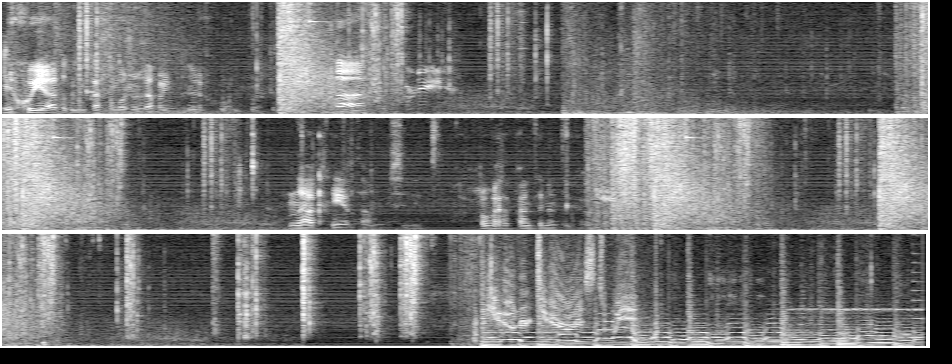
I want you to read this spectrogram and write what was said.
Нихуя, тут, мне кажется, можно запрыгнуть наверху. Да. На окне там сидит. По Апартаменты, короче. Counter-terrorists win.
